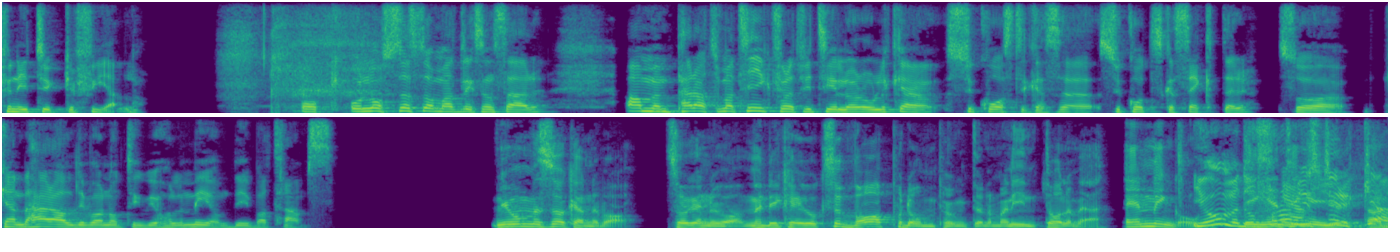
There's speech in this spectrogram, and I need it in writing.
För ni tycker fel. Och, och låtsas som att liksom så här, ja, men per automatik för att vi tillhör olika psykotiska, psykotiska sekter så kan det här aldrig vara någonting vi håller med om. Det är bara trams. Jo, men så kan det vara. Så kan det vara. Men det kan ju också vara på de punkterna man inte håller med. Än en gång. Jo, men då får de ju styrka. Ja,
